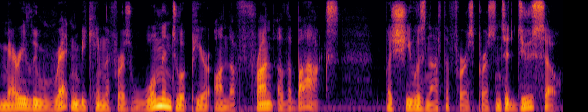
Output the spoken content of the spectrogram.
Mary Lou Retton became the first woman to appear on the front of the box, but she was not the first person to do so,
